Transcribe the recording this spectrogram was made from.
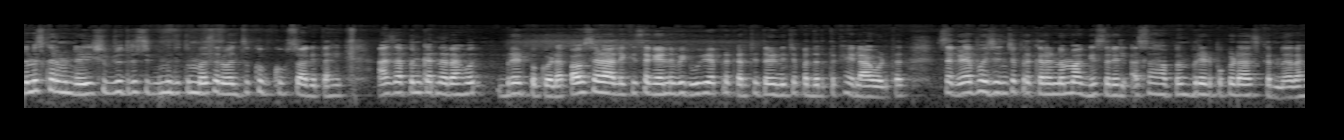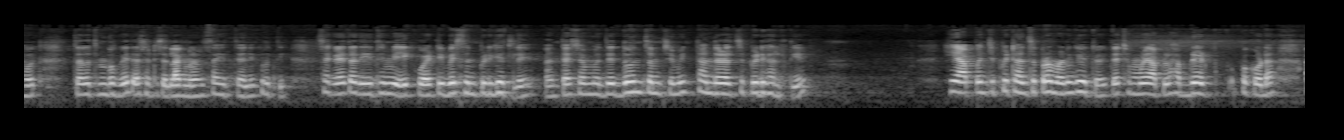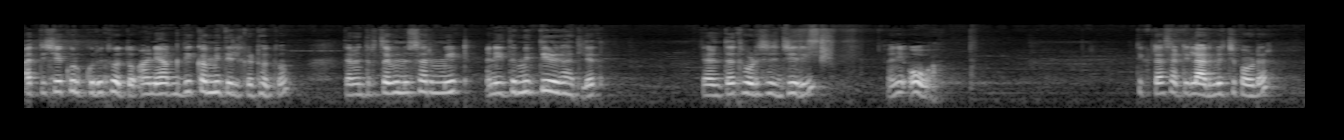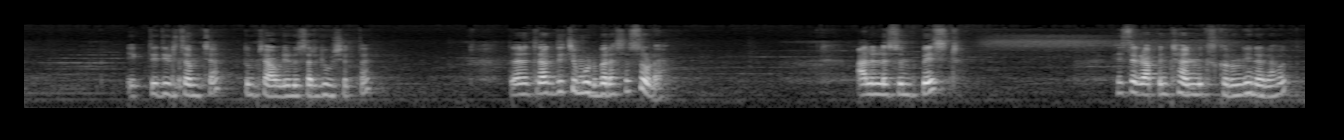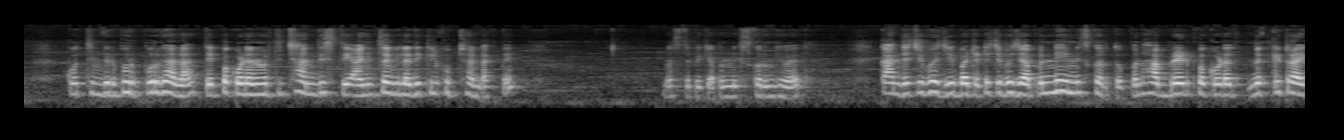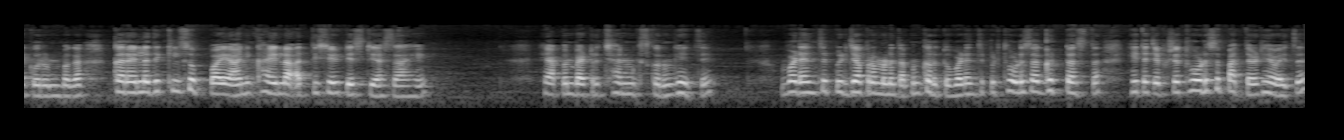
नमस्कार मंडळी शुभज्योत रेसिपीमध्ये तुम्हा सर्वांचं खूप खूप स्वागत आहे. आज आपण करणार आहोत ब्रेड पकोडा. पावसाळा आला की सगळ्यांना वेगवेगळ्या प्रकारचे तळणीचे पदार्थ खायला आवडतात. सगळ्या भजनच्या प्रकारांना मागे सरेल असा हा आपण ब्रेड पकोडा आज करणार आहोत. तर तुम्ही बघूया त्यासाठी लागणारं साहित्य आणि कृती. सगळ्यात आधी इथे मी एक वाटी बेसन पीठ घेतले आणि त्याच्यामध्ये दोन चमचे मी तांदळाचं पीठ घालते हे आपण जे पिठांचं प्रमाण घेतोय त्याच्यामुळे आपला हा ब्रेड पकोडा अतिशय कुरकुरीत होतो आणि अगदी कमी तेलकट होतो. त्यानंतर चवीनुसार मीठ आणि इथं मी तीळ घातलेत. त्यानंतर थोडेसे जिरी आणि ओवा. तिखटासाठी लाल मिरची पावडर. एक ते दीड चमचा तुमच्या आवडीनुसार घेऊ शकता. त्यानंतर अगदी चिमूटभर असा सोडा. आलं लसूण पेस्ट हे सगळं आपण छान मिक्स करून घेणार आहोत. कोथिंबीर भरपूर घाला. ते पकोड्यांवरती छान दिसते आणि चवीला देखील खूप छान लागते. मस्तपैकी आपण मिक्स करून घेऊयात. कांद्याची भजी बटाट्याची भजी आपण नेहमीच करतो पण हा ब्रेड पकोडा नक्की ट्राय करून बघा. करायला देखील सोपा आहे आणि खायला अतिशय टेस्टी असं आहे. हे आपण बॅटर छान मिक्स करून घ्यायचे. वड्यांचं पीठ ज्या प्रमाणात आपण करतो वड्यांचं पीठ थोडंसं घट्ट असतं हे त्याच्यापेक्षा थोडंसं पातळ ठेवायचं.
